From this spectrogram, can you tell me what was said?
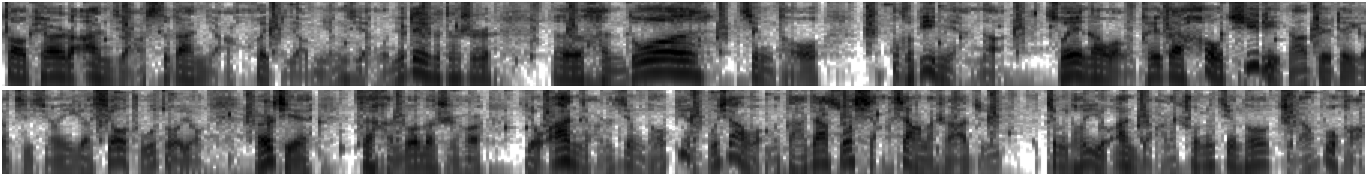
照片的暗角四个暗角会比较明显。我觉得这个它是，呃，很多镜头是不可避免的。所以呢，我们可以在后期里呢对这个进行一个消除作用。而且在很多的时候，有暗角的镜头并不像我们大家所想象的是啊，就镜头一有暗角了，说明镜头质量不好。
